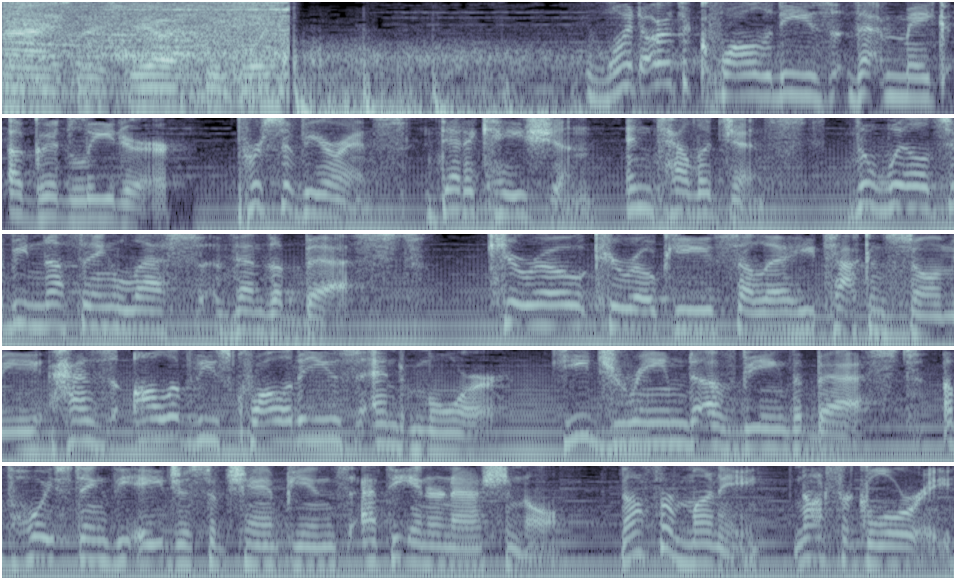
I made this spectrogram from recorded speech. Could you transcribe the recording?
Nice, nice. We are too, boys. What are the qualities that make a good leader? Perseverance, dedication, intelligence, the will to be nothing less than the best. Kuro KuroKy Salehi Takhasomi has all of these qualities and more. He dreamed of being the best, of hoisting the Aegis of Champions at the International. Not for money, not for glory,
